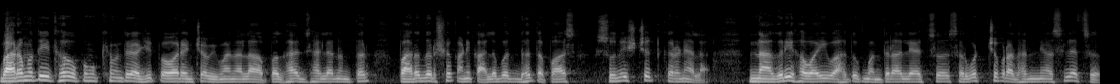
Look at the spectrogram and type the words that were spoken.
बारामती इथं उपमुख्यमंत्री अजित पवार यांच्या विमानाला अपघात झाल्यानंतर पारदर्शक आणि कालबद्ध तपास सुनिश्चित करण्याला नागरी हवाई वाहतूक मंत्रालयाचं सर्वोच्च प्राधान्य असल्याचं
